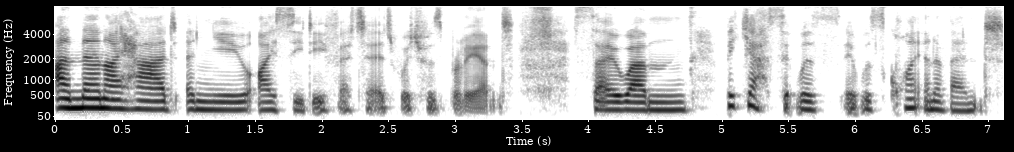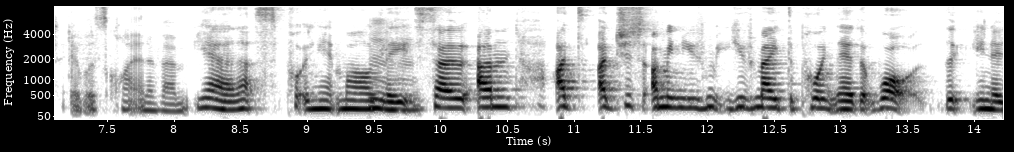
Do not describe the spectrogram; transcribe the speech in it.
And then I had a new ICD fitted, which was brilliant. So, um, but yes, it was it was quite an event. It was quite an event. Yeah, that's putting it mildly. Mm. So, um, I, I just, I mean, you've you've made the point there that what that you know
